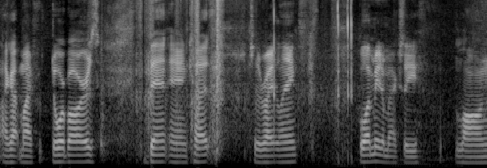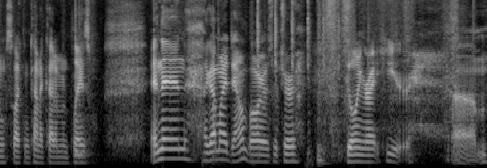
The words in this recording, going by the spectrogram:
I got my door bars bent and cut to the right length. Well, I made them actually long so I can kind of cut them in place. And then I got my down bars, which are going right here. Um,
